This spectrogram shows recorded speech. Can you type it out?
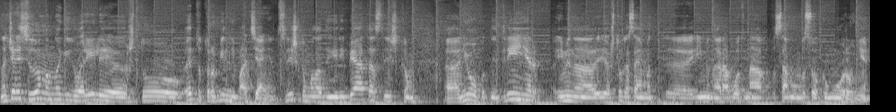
начале сезона многие говорили, что этот Рубин не потянет. Слишком молодые ребята, слишком э, неопытный тренер, именно э, что касаемо э, именно работы на самом высоком уровне.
